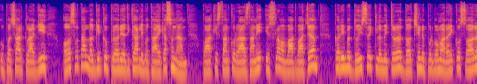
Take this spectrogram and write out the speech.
उपचारका लागि अस्पताल लगेको प्रहरी अधिकारीले बताएका छन्। पाकिस्तानको राजधानी इस्लामाबादबाट करिब दुई सय किलोमिटर दक्षिण पूर्वमा रहेको सहर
